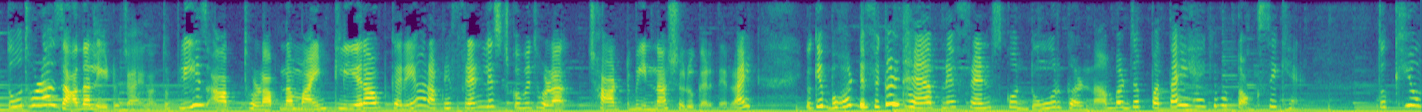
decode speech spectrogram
तो थोड़ा ज़्यादा लेट हो जाएगा। तो प्लीज़ आप थोड़ा अपना माइंड क्लियर आउट करें और अपने फ्रेंड लिस्ट को भी थोड़ा छाट बीनना शुरू कर दें राइट क्योंकि बहुत डिफ़िकल्ट है अपने फ्रेंड्स को दूर करना बट जब पता ही है कि वो टॉक्सिक हैं तो क्यों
